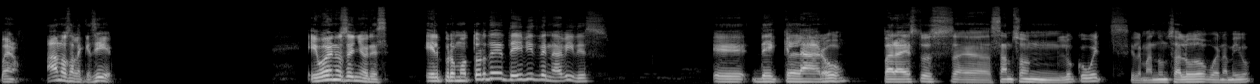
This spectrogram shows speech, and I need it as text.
Bueno, vamos a la que sigue. Y bueno, señores, el promotor de David Benavides eh, declaró para esto es eh, Samson Lukowitz, que le mando un saludo, buen amigo.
